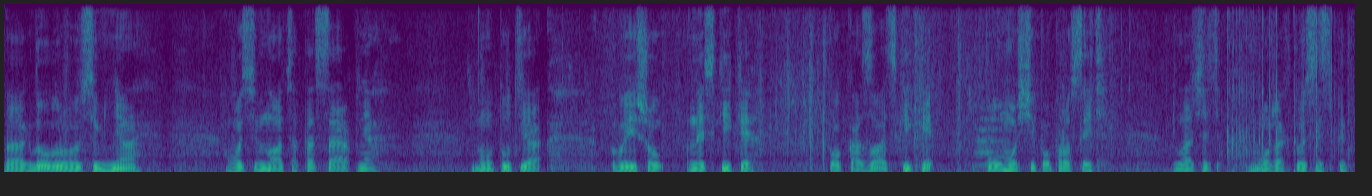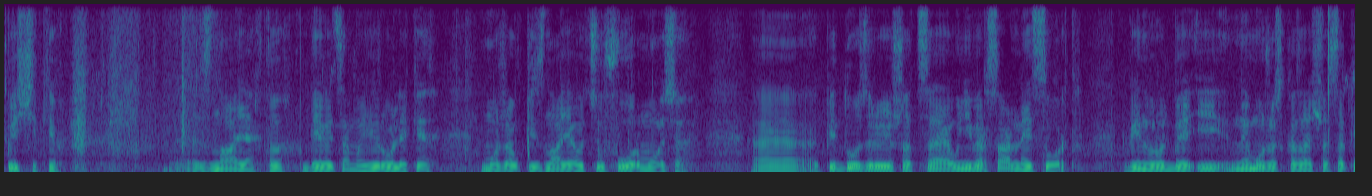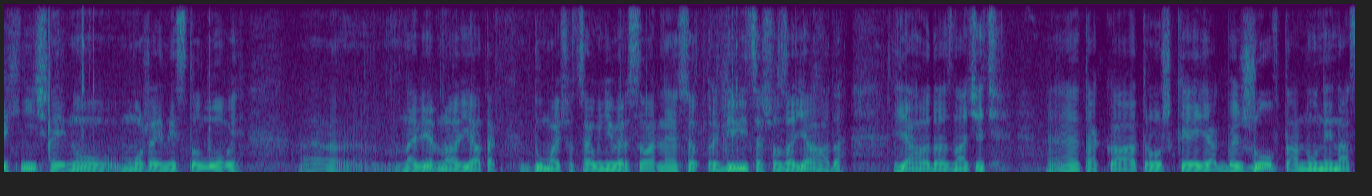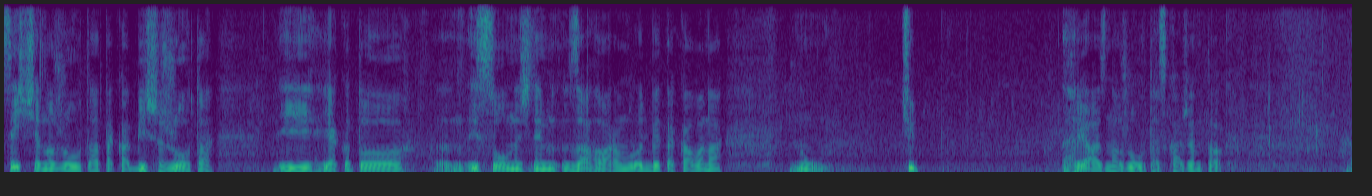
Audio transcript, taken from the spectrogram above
Так, доброго всім дня. 18 серпня. Ну тут я вийшов не скільки показати, скільки помощі попросити. Значить, може хтось із підписчиків е, знає, хто дивиться мої ролики, може впізнає оцю форму. Ось. Е, Підозрюю, що це універсальний сорт. Він вроді і не можу сказати, що це технічний, ну може і не столовий. Е, Навірно, я так думаю, що це універсальний. Все, придивіться, що за ягода. Ягода, значить, е, така трошки якби жовта, ну не насищено жовта, а така більш жовта. І як ото е, із сонячним загаром, вроді би така вона, ну, чуть грязно-жовта, скажімо так.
